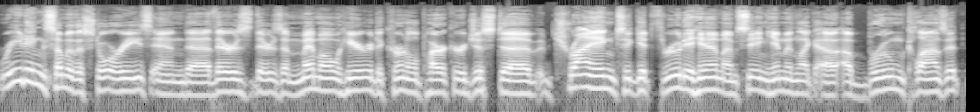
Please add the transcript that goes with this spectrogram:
reading some of the stories, and uh, there's there's a memo here to Colonel Parker, just uh, trying to get through to him. I'm seeing him in like a, a, broom closet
